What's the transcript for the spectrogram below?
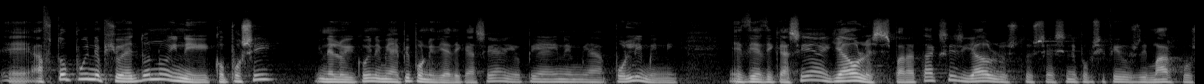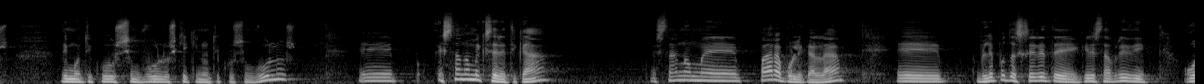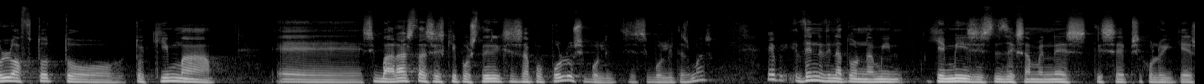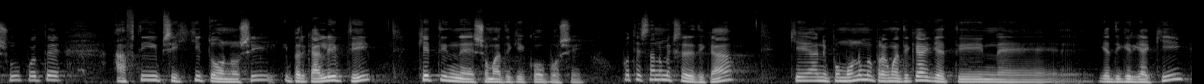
Ε, αυτό που είναι πιο έντονο είναι η κόπωση. Είναι λογικό, είναι μια επίπονη διαδικασία, η οποία είναι μια πολύμηνη ε, διαδικασία για όλες τις παρατάξεις, για όλους τους ε, συνυποψηφίους δημάρχους, δημοτικούς συμβούλους και κοινοτικούς συμβούλους. Ε, αισθάνομαι εξαιρετικά, αισθάνομαι πάρα πολύ καλά. Ε, βλέποντας, ξέρετε κύριε Σταυρίδη, όλο αυτό το, το κύμα ε, συμπαράστασης και υποστήριξης από πολλούς συμπολίτες μας, ε, δεν είναι δυνατόν να μην γεμίζεις τις δεξαμενές τις ε, ψυχολογικές σου, οπότε αυτή η ψυχική τόνωση υπερκαλύπτει και την ε, σωματική κόπωση. Οπότε αισθάνομαι εξαιρετικά και ανυπομονούμε πραγματικά για την, ε, για την Κυριακή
